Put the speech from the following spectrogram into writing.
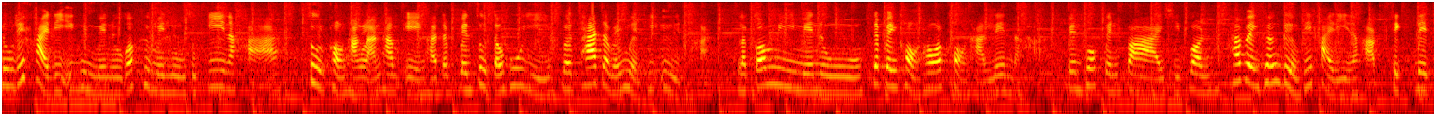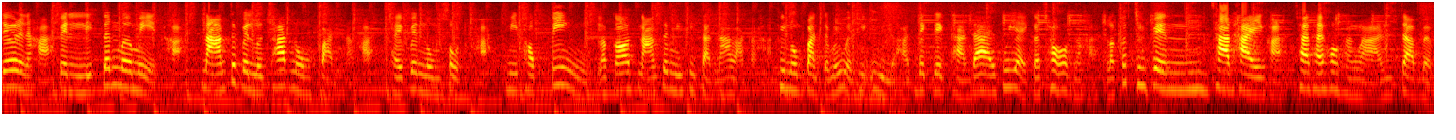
นูที่ขายดีอีกหนึ่งเมนูก็คือเมนูซุกี้นะคะ สูตรของทางร้านทำเองค่ะ จะเป็นสูตรเต้าหู้ยี้รสชาติจะไม่เหมือนที่อื่นค่ะ แล้วก็มีเมนูจะเป็นของทอดของทานเล่นนะคะ เป็นพวกเป็นฟรายชีสบอล ถ้าเป็นเครื่องดื่มที่ขายดีนะคะซิกเนเจอร์เลยนะคะ เป็น Little Mermaid ค่ะ น้ำจะเป็นรสชาตินมปั่นนะคะ ใช้เป็นนมสดค่ะ มีท็อปปิ้ง แล้วก็น้ำจะมีสีสันน่ารักอะค่ะ คือนมปั่นจะไม่เหมือนที่อื่นเลยค่ะ เด็กๆทานได้ผู้ใหญ่ก็ชอบนะคะ แล้วก็จะเป็นชาไทยค่ะ ชาไทยของทางร้านจะแบบ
